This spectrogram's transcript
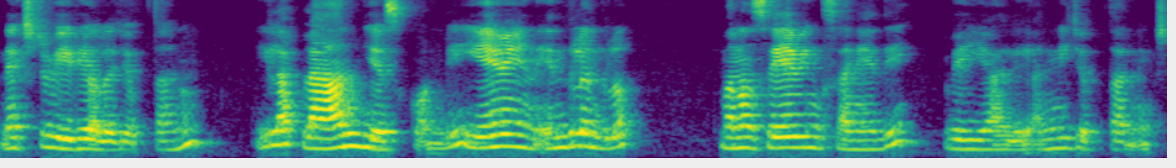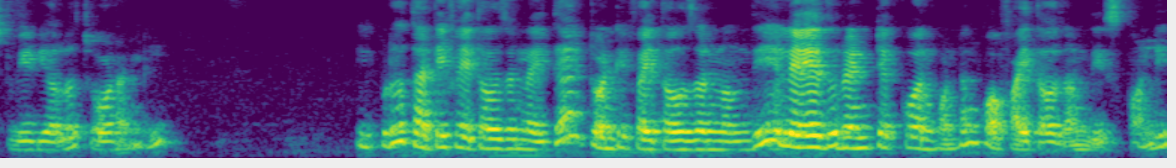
నెక్స్ట్ వీడియోలో చెప్తాను. ఇలా ప్లాన్ చేసుకోండి ఏమేమి ఎందులో ఎందులో మనం సేవింగ్స్ అనేది వెయ్యాలి అన్నీ చెప్తాను నెక్స్ట్ వీడియోలో చూడండి. ఇప్పుడు థర్టీ ఫైవ్ థౌజండ్ అయితే ట్వంటీ ఫైవ్ థౌజండ్ ఉంది లేదు రెంట్ ఎక్కువ అనుకుంటే ఇంకో ఫైవ్ థౌజండ్ తీసుకోండి.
